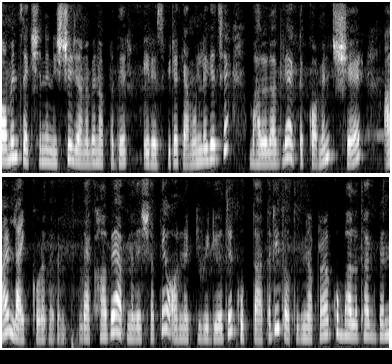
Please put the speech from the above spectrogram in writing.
কমেন্ট সেকশনে নিশ্চয়ই জানাবেন আপনাদের এই রেসিপিটা কেমন লেগেছে। ভালো লাগলে একটা কমেন্ট শেয়ার আর লাইক করে দেবেন। দেখা হবে আপনাদের সাথে অন্য একটি ভিডিওতে খুব তাড়াতাড়ি। ততদিন আপনারা খুব ভালো থাকবেন।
